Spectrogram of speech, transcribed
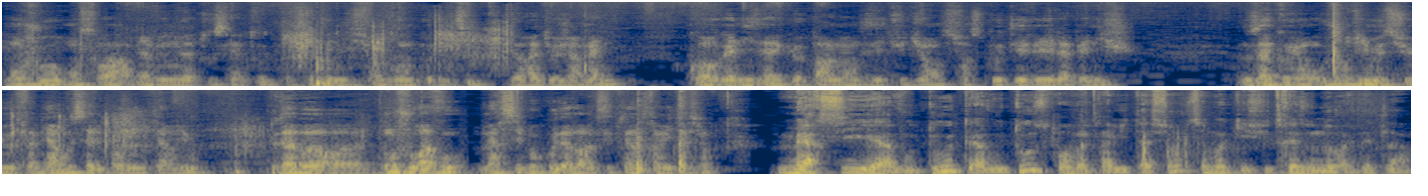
Bonjour, bonsoir, bienvenue à tous et à toutes pour cette émission d'Onde politique de Radio Germaine, co-organisée avec le Parlement des étudiants, Sciences Po TV et La Péniche. Nous accueillons aujourd'hui Monsieur Fabien Roussel pour l'interview. Tout d'abord, euh, bonjour à vous, merci beaucoup d'avoir accepté notre invitation. Merci à vous toutes et à vous tous pour votre invitation. C'est moi qui suis très honoré d'être là.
